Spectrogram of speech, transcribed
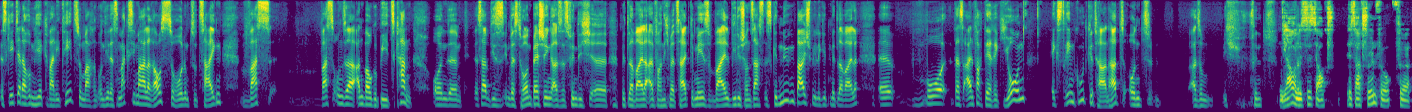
es geht ja darum, hier Qualität zu machen und hier das Maximale rauszuholen, um zu zeigen, was was unser Anbaugebiet kann. Und äh, deshalb dieses Investoren-Bashing, also das finde ich äh, mittlerweile einfach nicht mehr zeitgemäß, weil, wie du schon sagst, es genügend Beispiele gibt mittlerweile, äh, wo das einfach der Region extrem gut getan hat. Und also ich finde. Ja, und es ist ja auch, ist auch schön für, für,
